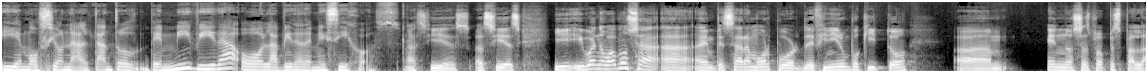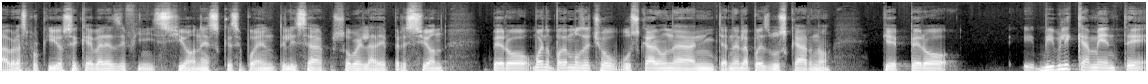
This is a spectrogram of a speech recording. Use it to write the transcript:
y emocional, tanto de mi vida o la vida de mis hijos. Así es, así es. Y, bueno, vamos a, empezar, amor, por definir un poquito en nuestras propias palabras, porque yo sé que hay varias definiciones que se pueden utilizar sobre la depresión, pero bueno, podemos de hecho buscar una en internet, la puedes buscar, ¿no? Que, pero eh, bíblicamente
